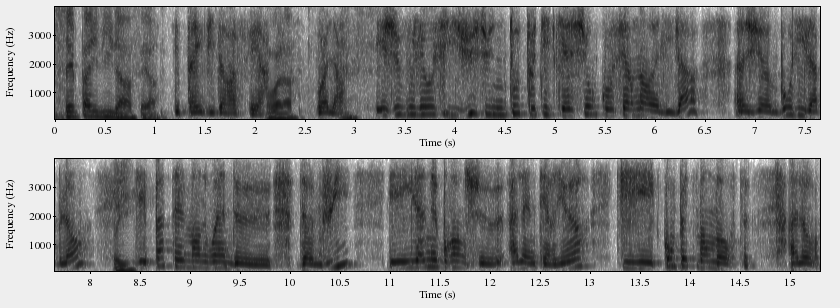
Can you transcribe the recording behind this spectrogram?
C'est pas évident à faire. C'est pas évident à faire. Voilà. Voilà. Et je voulais aussi juste une toute petite question concernant un lilas. Euh, J'ai un beau lilas blanc. Oui. Il n'est pas tellement loin de d'un buis et il a une branche euh, à l'intérieur qui est complètement morte. Alors,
